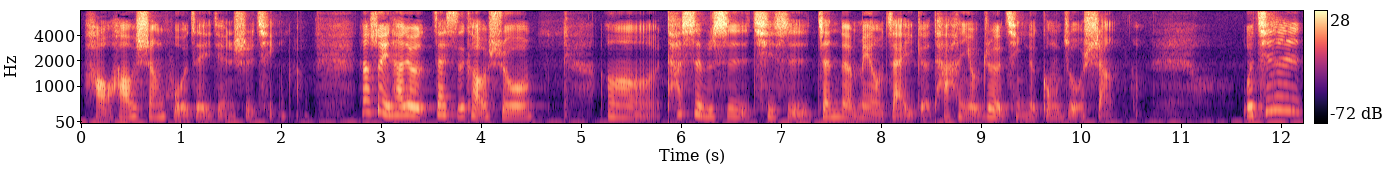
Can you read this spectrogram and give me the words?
好好生活这一件事情。那所以他就在思考说，嗯，他是不是其实真的没有在一个他很有热情的工作上？我其实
